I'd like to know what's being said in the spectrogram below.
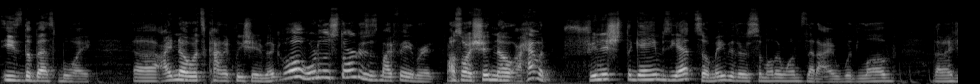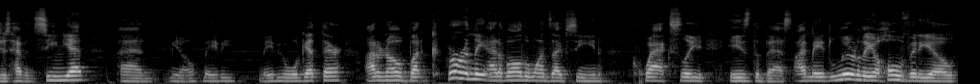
is the best boy. Uh, I know it's kind of cliche to be like, oh, one of the starters is my favorite. Also, I should know I haven't finished the games yet, so maybe there's some other ones that I would love that I just haven't seen yet, and you know, maybe maybe we'll get there. I don't know, but currently, out of all the ones I've seen, Quaxly is the best. I made literally a whole video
